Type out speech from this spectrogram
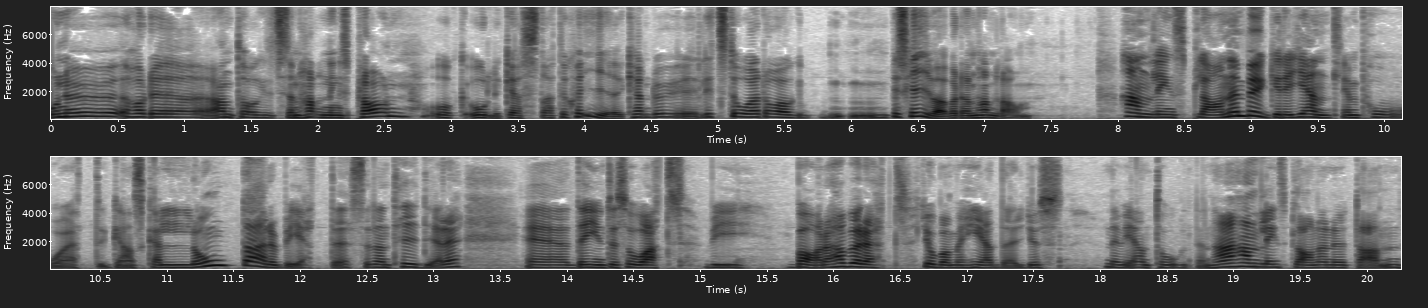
Och nu har det antagits en handlingsplan och olika strategier. Kan du i lite stora drag beskriva vad den handlar om? Handlingsplanen bygger egentligen på ett ganska långt arbete sedan tidigare. Eh, det är ju inte så att vi bara har börjat jobba med heder just när vi antog den här handlingsplanen utan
